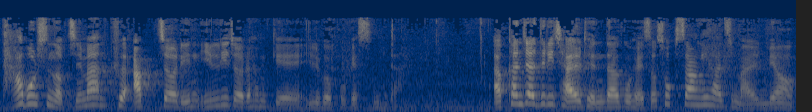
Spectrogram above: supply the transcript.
다 볼 수는 없지만 그 앞절인 1, 2절을 함께 읽어보겠습니다. 악한 자들이 잘 된다고 해서 속상해하지 말며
